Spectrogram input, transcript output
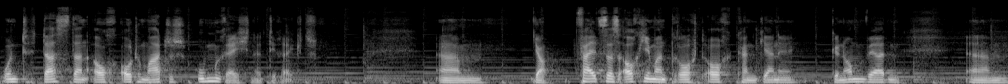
und das dann auch automatisch umrechnet direkt. Ähm, ja, falls das auch jemand braucht, auch kann gerne genommen werden. Ähm,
